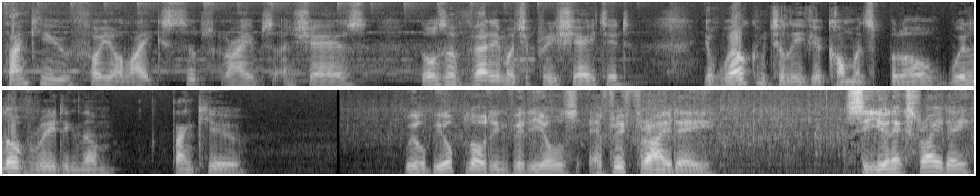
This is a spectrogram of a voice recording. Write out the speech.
Thank you for your likes, subscribes and shares. Those are very much appreciated. You're welcome to leave your comments below. We love reading them. Thank you. We'll be uploading videos every Friday. See you next Friday.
